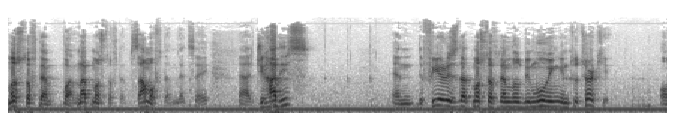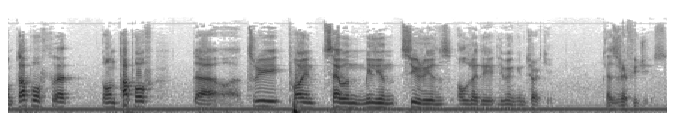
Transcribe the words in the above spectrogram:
most of them, well, not most of them, some of them, let's say, uh, jihadis, and the fear is that most of them will be moving into Turkey. On top of that, on top of uh, 3.7 million Syrians already living in Turkey as refugees.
